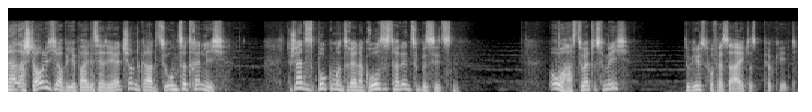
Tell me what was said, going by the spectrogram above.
Na, erstaunlich, aber ihr beide seid ja jetzt schon geradezu unzertrennlich. Du scheinst als Pokémon-Trainer großes Talent zu besitzen. Oh, hast du etwas für mich? Du gibst Professor Eich das Paket.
